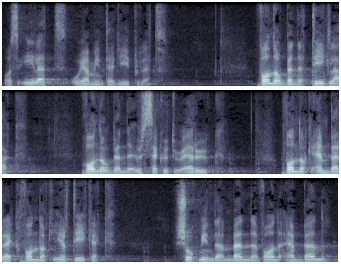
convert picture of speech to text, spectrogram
Az élet olyan, mint egy épület. Vannak benne téglák, vannak benne összekötő erők, vannak emberek, vannak értékek, sok minden benne van ebben,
